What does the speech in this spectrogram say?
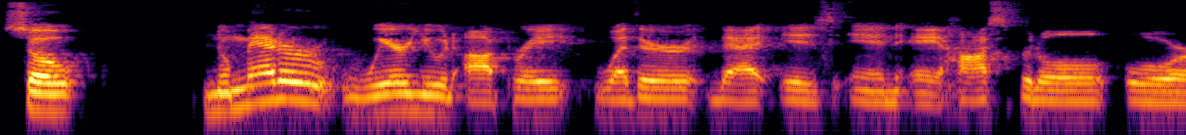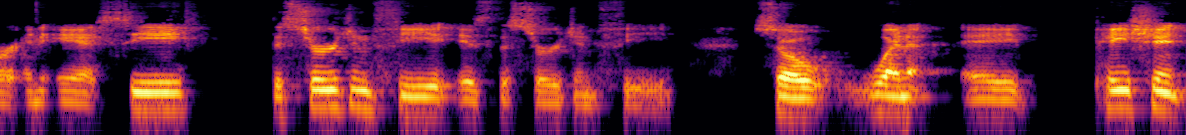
So, no matter where you would operate, whether that is in a hospital or an ASC, the surgeon fee is the surgeon fee. So when a patient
